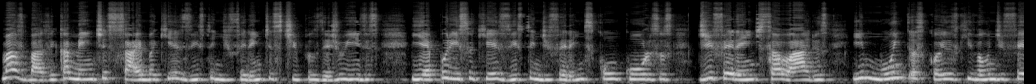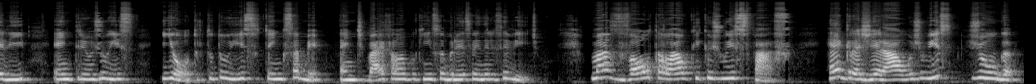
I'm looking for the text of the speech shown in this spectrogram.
Mas basicamente saiba que existem diferentes tipos de juízes e é por isso que existem diferentes concursos, diferentes salários e muitas coisas que vão diferir entre um juiz e outro. Tudo isso tem que saber. A gente vai falar um pouquinho sobre isso ainda nesse vídeo. Mas volta lá o que, que o juiz faz. Regra geral, o juiz julga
